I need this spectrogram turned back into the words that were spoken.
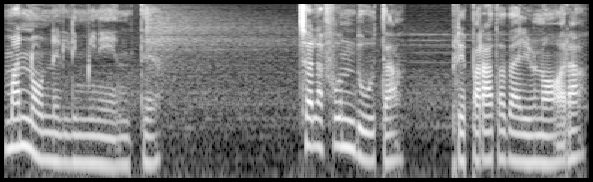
ma non nell'imminente. C'è la fonduta, preparata da Eleonora,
